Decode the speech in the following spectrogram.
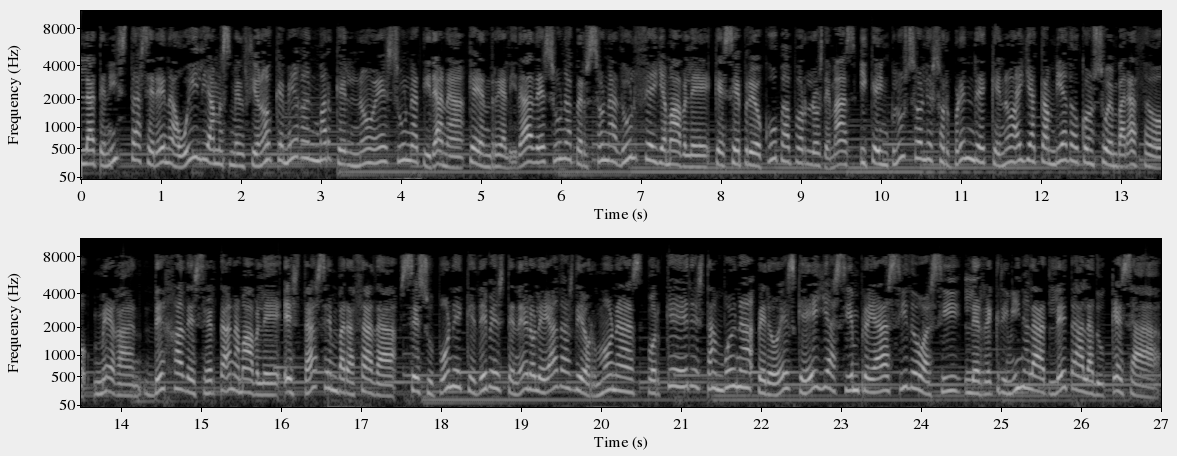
La tenista Serena Williams mencionó que Meghan Markle no es una tirana, que en realidad es una persona dulce y amable, que se preocupa por los demás, y que incluso le sorprende que no haya cambiado con su embarazo. Meghan, deja de ser tan amable, estás embarazada, se supone que debes tener oleadas de hormonas, ¿por qué eres tan buena? Pero es que ella siempre ha sido así, le recrimina la atleta a la duquesa.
